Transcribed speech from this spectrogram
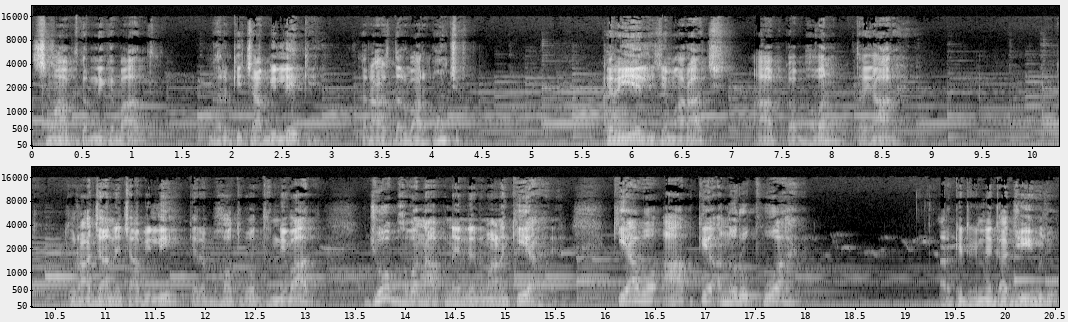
समाप्त करने के बाद घर की चाबी लेके राज दरबार पहुँचा। कह रही, ये लीजिए महाराज, आपका भवन तैयार है। तो राजा ने चाबी ली, कह रहे बहुत बहुत धन्यवाद। जो भवन आपने निर्माण किया है, क्या वो आपके अनुरूप हुआ है? आर्किटेक्ट ने कहा, जी हुजूर,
